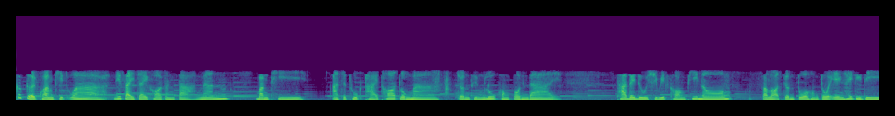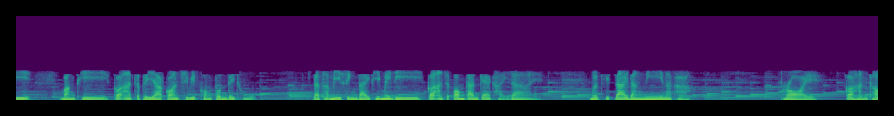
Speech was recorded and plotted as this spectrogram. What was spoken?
ก็เกิดความคิดว่านิสัยใจคอต่างๆ นั้น บางทีอาจจะถูกถ่ายทอดลงมาจนถึงลูกของตนได้ ถ้าได้ดูชีวิตของพี่น้อง ตลอดจนตัวของตัวเองให้ดีๆ บางทีก็อาจจะพยากรณ์ชีวิตของตนได้ถูก และถ้ามีสิ่งใดที่ไม่ดี ก็อาจจะป้องกันแก้ไขได้ เมื่อคิดได้ดังนี้นะคะ พลอยก็หันเข้า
